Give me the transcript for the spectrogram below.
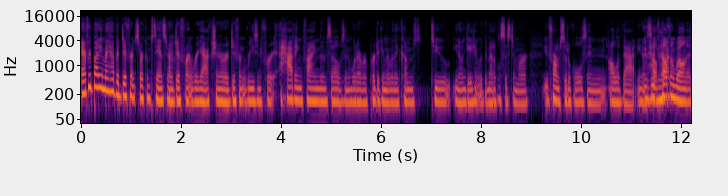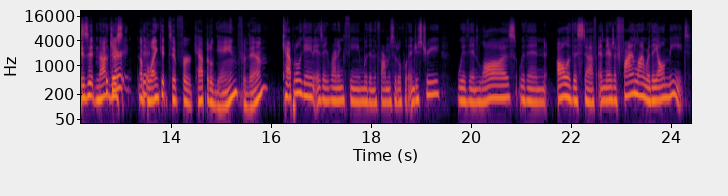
everybody may have a different circumstance or a different reaction or a different reason for having find themselves in whatever predicament when it comes to you know engagement with the medical system or pharmaceuticals and all of that you know Is health health and wellness. Is it not But just there- a there- blanket tip for capital gain for them? capital gain is a running theme within the pharmaceutical industry within laws within all of this stuff and there's a fine line where they all meet.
